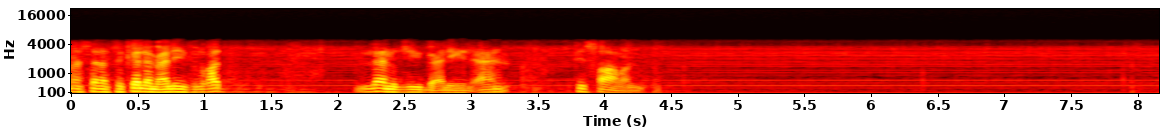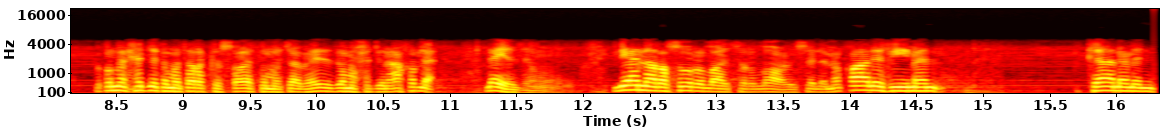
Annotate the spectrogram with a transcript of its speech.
ما سنتكلم عليه في الغد لا نجيب عليه الآن اختصارا يقول من حج ثم ترك الصلاة ثم تاب هل يلزم حج آخر؟ لا لا يلزمه لأن رسول الله صلى الله عليه وسلم قال في من كان من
